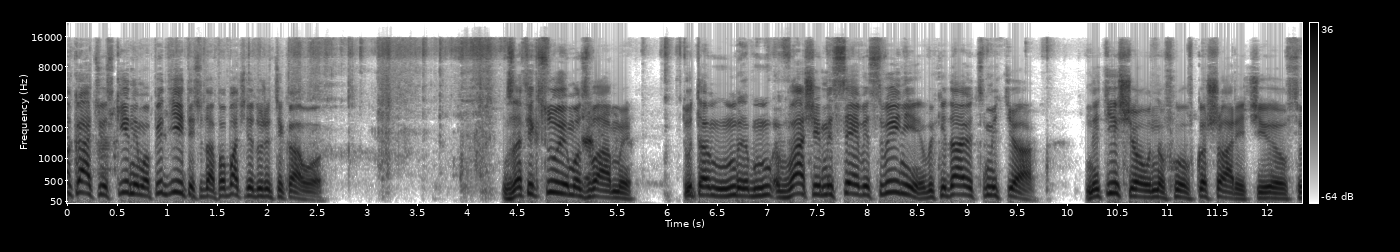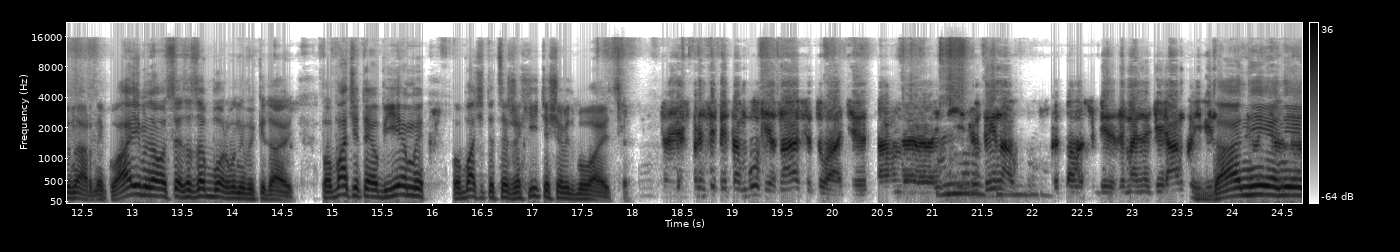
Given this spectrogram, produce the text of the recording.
локацію скинемо, під'їдьте сюди, побачите дуже цікаво. Зафіксуємо з вами. Тут там ваші місцеві свині викидають сміття. Не ті, що в, в- кошарі чи в свинарнику, а іменно оце за забор вони викидають. Побачите об'єми, побачите це жахіття, що відбувається. В принципі, там був, я знаю ситуацію. Там е, людина придбала собі земельну ділянку, і він Та ні, ні,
